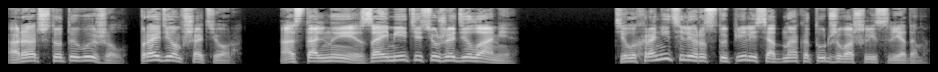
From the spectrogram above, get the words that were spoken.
Рад, что ты выжил. Пройдем в шатер. Остальные, займитесь уже делами». Телохранители расступились, однако тут же вошли следом.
